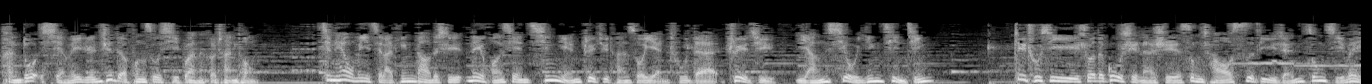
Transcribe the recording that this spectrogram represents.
很多鲜为人知的风俗习惯和传统。今天我们一起来听到的是内黄县青年坠剧团所演出的坠剧《杨秀英进京》。这出戏说的故事呢是宋朝四帝仁宗即位，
